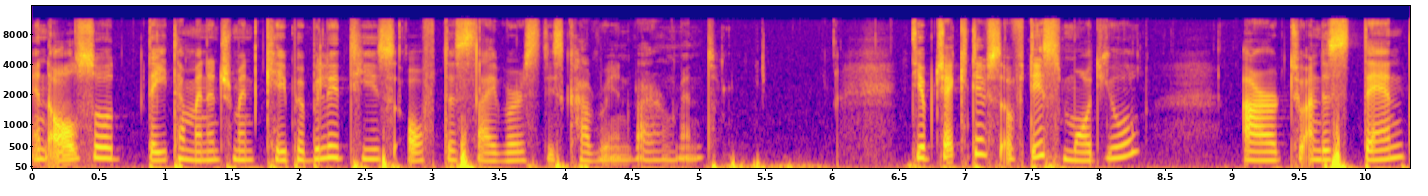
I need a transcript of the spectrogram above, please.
and also data management capabilities of the CyVerse discovery environment. The objectives of this module are to understand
